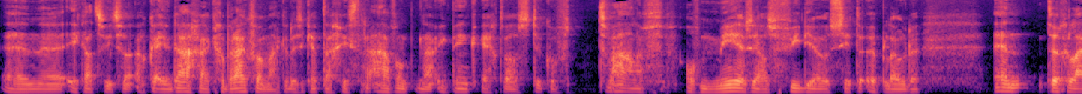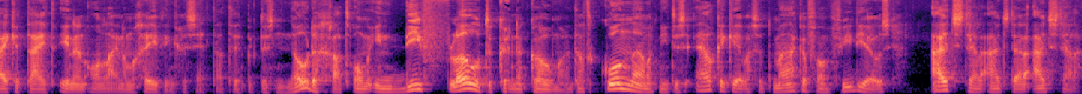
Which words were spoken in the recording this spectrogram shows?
En uh, ik had zoiets van, oké, daar ga ik gebruik van maken. Dus ik heb daar gisteravond, nou ik denk echt wel een stuk of twaalf of meer zelfs video's zitten uploaden. En tegelijkertijd in een online omgeving gezet. Dat heb ik dus nodig gehad om in die flow te kunnen komen. Dat kon namelijk niet. Dus elke keer was het maken van video's uitstellen, uitstellen, uitstellen.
